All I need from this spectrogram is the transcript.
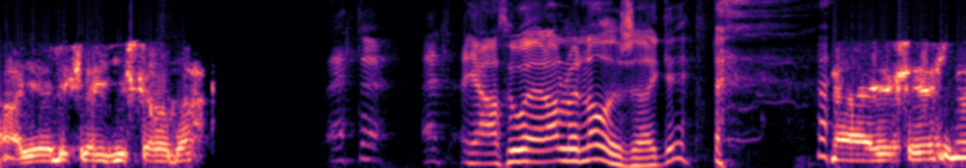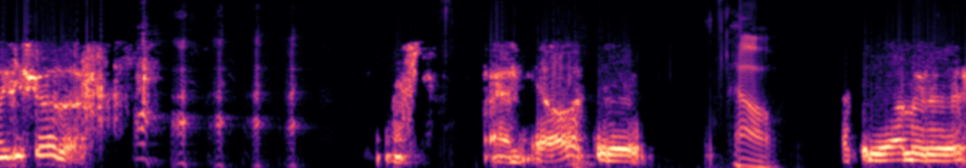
já, ég er líklega ekki skjáð á þetta. Þetta, já, þú er alveg náðu þessu, eða ekki? Nei, ég segi ekki nú ekki skjáð það. En já, þetta eru, Já, þetta eru alveg,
